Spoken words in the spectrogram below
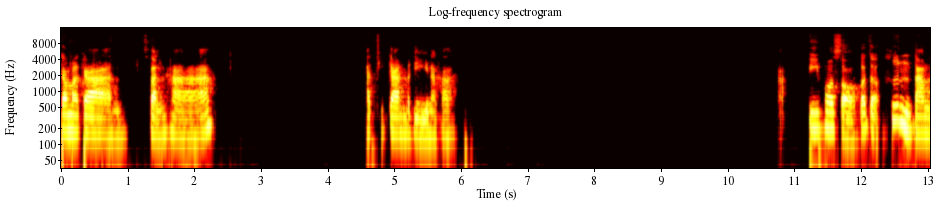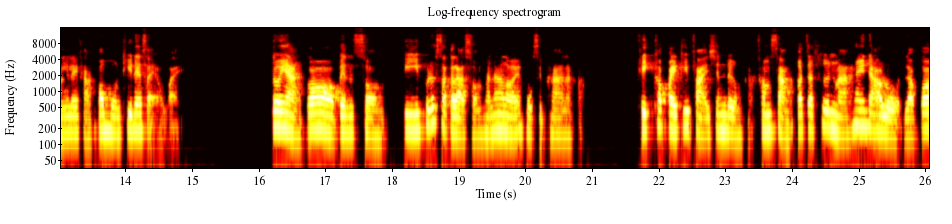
กรรมการสรรหา อธิการบดีนะคะค่ะ ปีพศก็จะขึ้นตามนี้เลยค่ะ ข้อมูลที่ได้ใส่เอาไว้ ตัวอย่างก็เป็นสองปีพุทธศักราช 2565 นะคะ คลิกเข้าไปที่ไฟล์เช่นเดิมค่ะคำสั่งก็จะขึ้นมาให้ดาวน์โหลด แล้วก็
